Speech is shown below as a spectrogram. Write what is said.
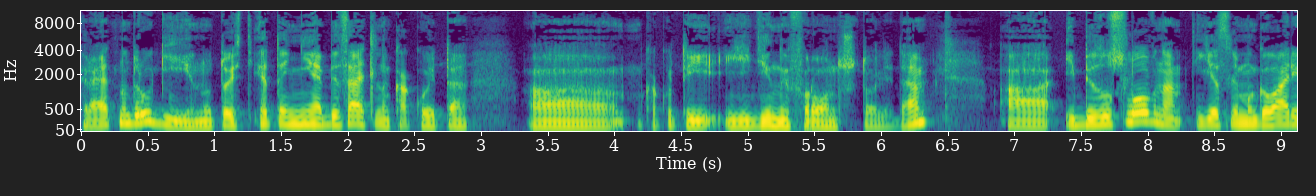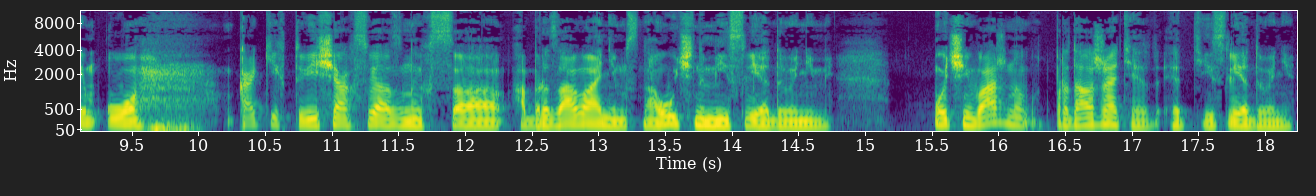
вероятно, другие. Ну, то есть это не обязательно какой-то а, какой-то единый фронт, что ли, да. А, и, безусловно, если мы говорим о каких-то вещах, связанных с образованием, с научными исследованиями, очень важно продолжать эти исследования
